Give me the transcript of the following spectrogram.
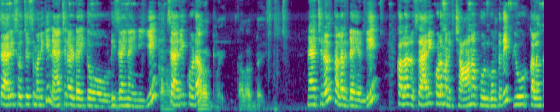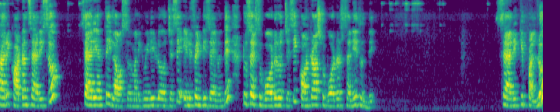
శారీస్ వచ్చేసి మనకి నేచురల్ డైతో డిజైన్ అయినాయి. శారీ కూడా colour dye natural colour dye అండి. కలర్ శారీ కూడా మనకి చాలా కూల్గా ఉంటుంది. Pure Kalamkari cotton saris. Sari అంతా ఇలా వస్తుంది మనకి. మిడిల్లో వచ్చేసి ఎలిఫెంట్ డిజైన్ ఉంది. టూ సైడ్స్ బార్డర్ వచ్చేసి కాంట్రాస్ట్ బార్డర్స్ అనేది ఉంది. శారీకి పళ్ళు.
